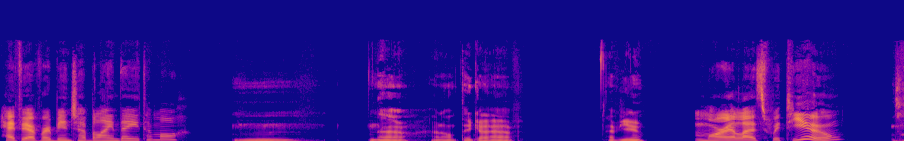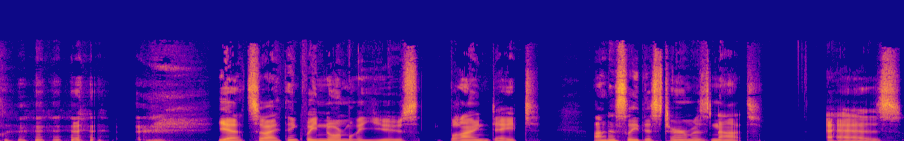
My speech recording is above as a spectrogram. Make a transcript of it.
Have you ever been to a blind date, amor? Mm, no, I don't think I have. Have you? More or less with you. yeah, so I think we normally use blind date. Honestly, this term is not as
